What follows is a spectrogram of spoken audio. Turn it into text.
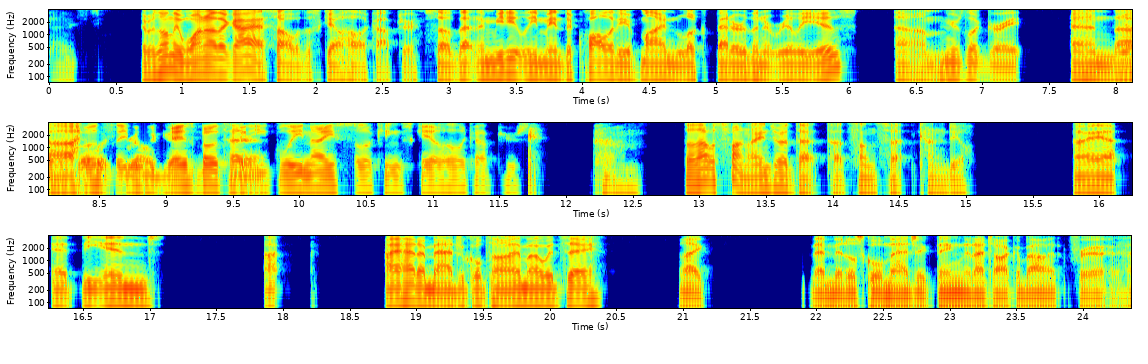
there was only one other guy I saw with a scale helicopter, so that immediately made the quality of mine look better than it really is. Um, Yours look great. and Yeah, uh, both, they, really guys both had Yeah. equally nice looking scale helicopters. um, so that was fun. I enjoyed that that sunset kind of deal. I uh, at the end, I I had a magical time. I would say, like that middle school magic thing that I talk about for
